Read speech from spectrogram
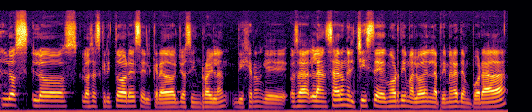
los, los, los escritores, el creador Justin Roiland, dijeron que, o sea, lanzaron el chiste de Morty malvado en la primera temporada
